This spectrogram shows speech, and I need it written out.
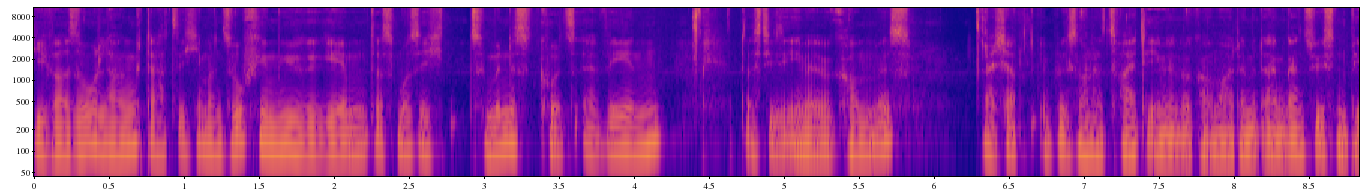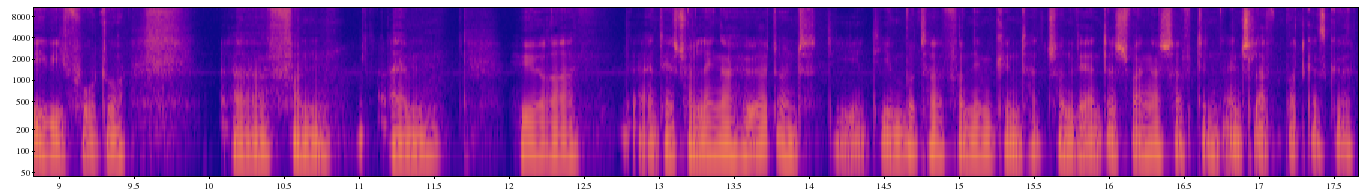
Die war so lang, da hat sich jemand so viel Mühe gegeben, das muss ich zumindest kurz erwähnen, dass diese E-Mail bekommen ist. Ich habe übrigens noch eine zweite E-Mail bekommen heute mit einem ganz süßen Babyfoto äh, von einem Hörer, der, der, schon länger hört und die, die Mutter von dem Kind hat schon während der Schwangerschaft den Einschlafen-Podcast gehört.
